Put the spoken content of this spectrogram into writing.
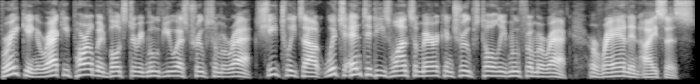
Breaking Iraqi parliament votes to remove U.S. troops from Iraq. She tweets out which entities wants American troops totally removed from Iraq? Iran and ISIS.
